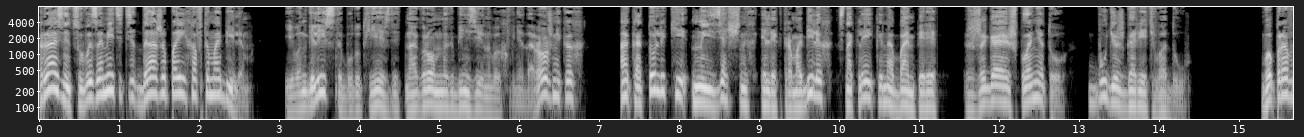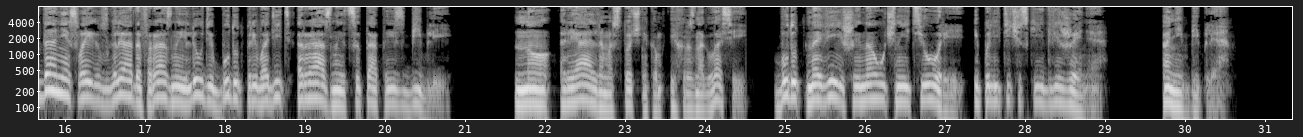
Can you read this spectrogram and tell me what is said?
Разницу вы заметите даже по их автомобилям. Евангелисты будут ездить на огромных бензиновых внедорожниках, а католики на изящных электромобилях с наклейкой на бампере «Сжигаешь планету, будешь гореть в аду». В оправдание своих взглядов разные люди будут приводить разные цитаты из Библии. Но реальным источником их разногласий будут новейшие научные теории и политические движения, а не Библия.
